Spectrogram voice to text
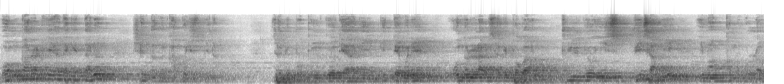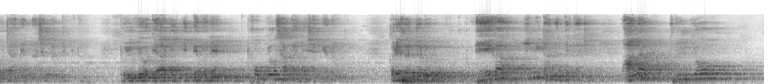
뭔가를 해야 되겠다는 생각을 갖고 있습니다. 서귀포 불교대학이 있기 때문에 오늘날 서귀포가 불교 위상이 이만큼 올라오지 않았나 생각됩니다. 불교 대학이 있기 때문에 포교 사단이 생겨나. 그래서 저는 내가 힘이 닿는 데까지 만약 불교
